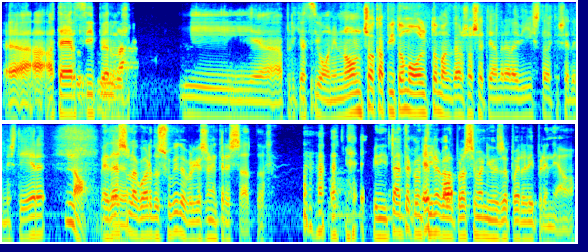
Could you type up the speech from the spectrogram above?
a, a terzi per lo sviluppo di eh, applicazioni. Non ci ho capito molto, ma non so se te Andrea l'hai vista, che sei del mestiere. No, e adesso Eh, la guardo subito perché sono interessato. Quindi intanto continua con la prossima news e poi la riprendiamo.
